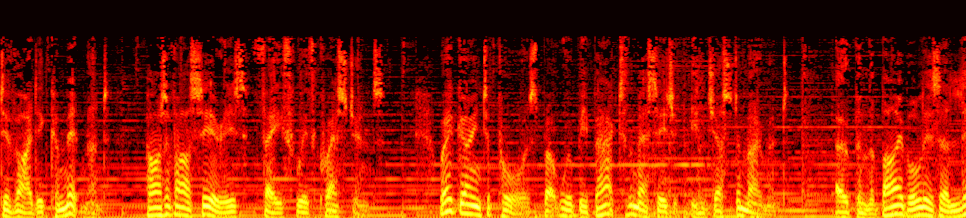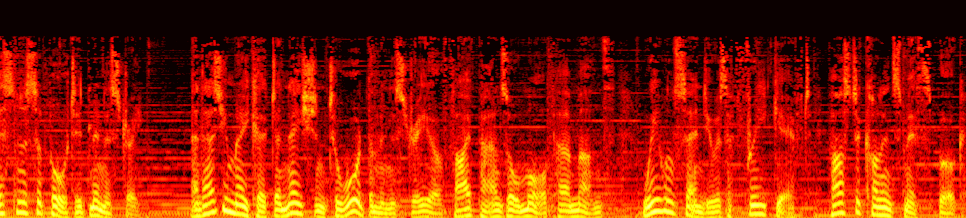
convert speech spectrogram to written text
Divided Commitment, part of our series Faith with Questions. We're going to pause, but we'll be back to the message in just a moment. Open the Bible is a listener-supported ministry. And as you make a donation toward the ministry of £5 or more per month, we will send you as a free gift Pastor Colin Smith's book,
